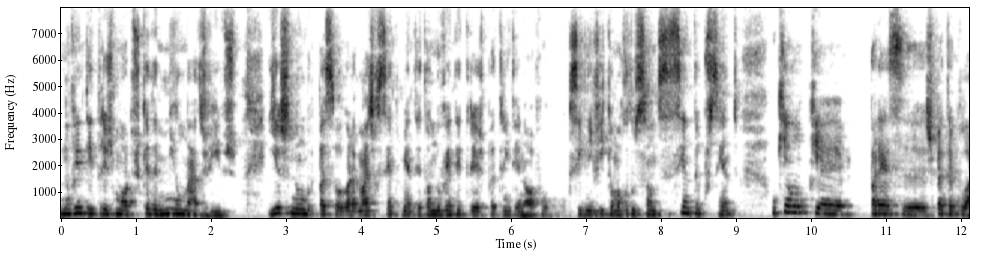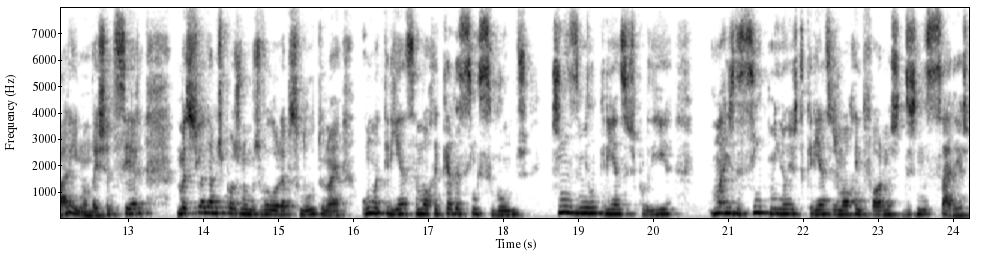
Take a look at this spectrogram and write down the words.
93 mortos cada mil nados vivos. E este número passou agora mais recentemente então de 93 para 39, o que significa uma redução de 60%, o que é, um, que é parece espetacular e não deixa de ser, mas se olharmos para os números de valor absoluto, não é? Uma criança morre a cada 5 segundos, 15 mil crianças por dia, mais de 5 milhões de crianças morrem de formas desnecessárias,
